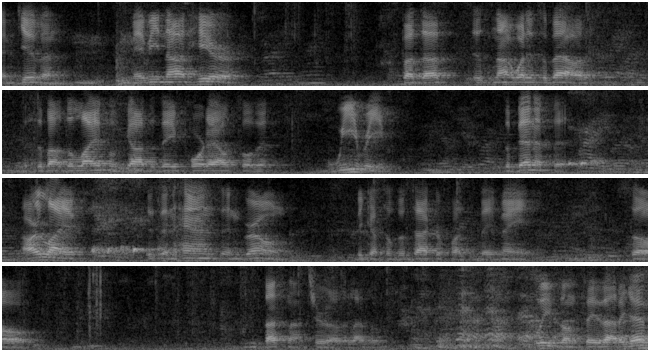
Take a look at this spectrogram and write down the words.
and given, maybe not here, but that is not what it's about. It's about the life of God that they poured out so that we reap the benefit. Our life is enhanced and grown because of the sacrifice they made. So that's not true, Abelardo. Please don't say that again.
